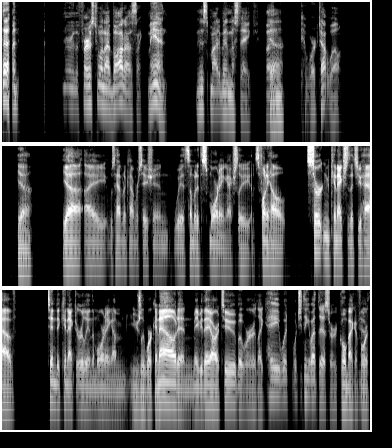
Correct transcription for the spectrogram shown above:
know. remember the first one I bought, I was like, man, this might have been a mistake, but yeah. it worked out well. Yeah. Yeah. I was having a conversation with somebody this morning, actually. It's funny how certain connections that you have tend to connect early in the morning. I'm usually working out and maybe they are too, but we're like, hey, what what do you think about this? Or going back and yeah. forth.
